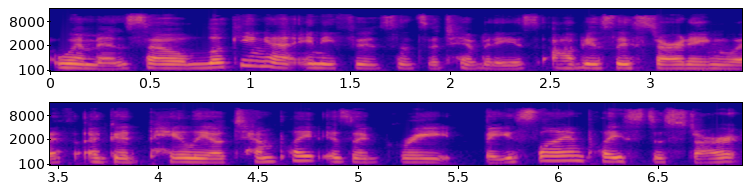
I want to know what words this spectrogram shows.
women. So, looking at any food sensitivities, obviously starting with a good paleo template is a great baseline place to start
